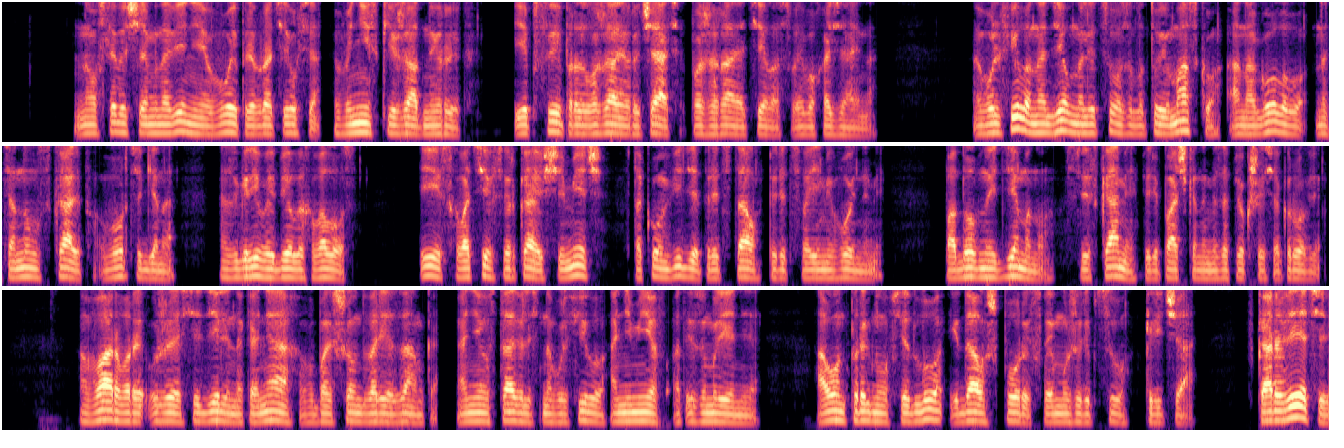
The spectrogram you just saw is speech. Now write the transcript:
Но в следующее мгновение вой превратился в низкий жадный рык, и псы продолжали рычать, пожирая тело своего хозяина. Вульфила надел на лицо золотую маску, а на голову натянул скальп Вортигена с гривой белых волос и, схватив сверкающий меч, в таком виде предстал перед своими воинами, подобный демону, с висками, перепачканными запекшейся кровью. Варвары уже сидели на конях в большом дворе замка. Они уставились на Вульфилу, онемев от изумления. а он прыгнул в седло и дал шпоры своему жеребцу, крича «В корвете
